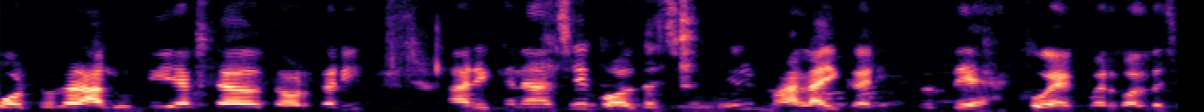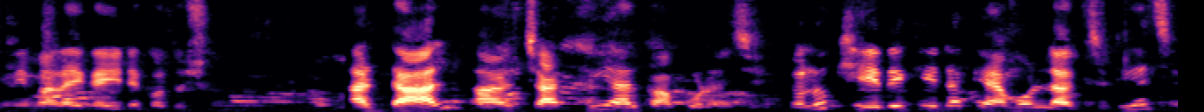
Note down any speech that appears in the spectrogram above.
পটল আর আলু দিয়ে একটা তরকারি। আর এখানে আছে গলদা চিংড়ির মালাইকারি। তো দেখো একবার গলদা চিংড়ির মালাইকারিটা কত সুন্দর। আর ডাল, আর চাটনি, আর পাঁপড় আছে। চলো খেয়ে দেখে এটা কেমন লাগছে, ঠিক আছে?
